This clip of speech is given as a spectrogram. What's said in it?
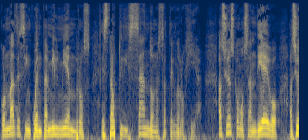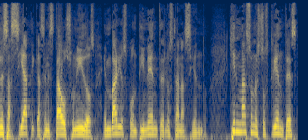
con más de 50 mil miembros, está utilizando nuestra tecnología. Acciones como San Diego, acciones asiáticas en Estados Unidos, en varios continentes lo están haciendo. ¿Quién más son nuestros clientes?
